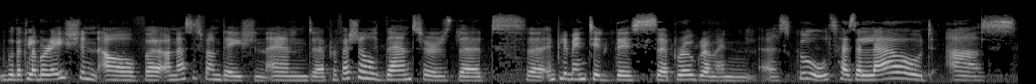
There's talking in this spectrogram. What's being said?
with the collaboration of uh, Onassis Foundation and uh, professional dancers that uh, implemented this uh, program in uh, schools, has allowed us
